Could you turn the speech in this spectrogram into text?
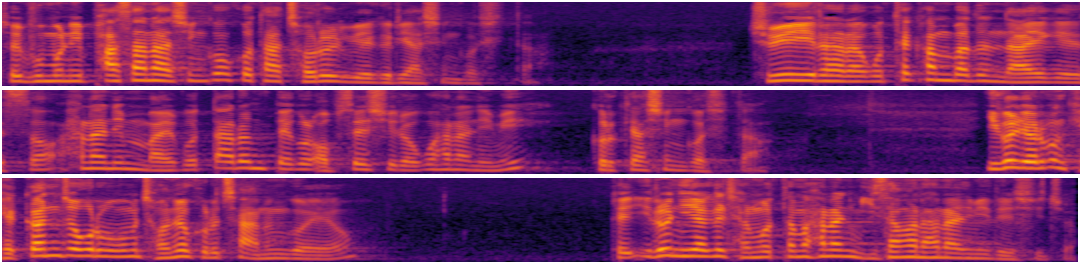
저희 부모님 파산하신 거 그거 다 저를 위해 그리하신 것이다. 주의 일을 하라고 택함 받은 나에게서 하나님 말고 다른 백을 없애시려고 하나님이 그렇게 하신 것이다. 이걸 여러분 객관적으로 보면 전혀 그렇지 않은 거예요. 이런 이야기를 잘못하면 하나님 이상한 하나님이 되시죠.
